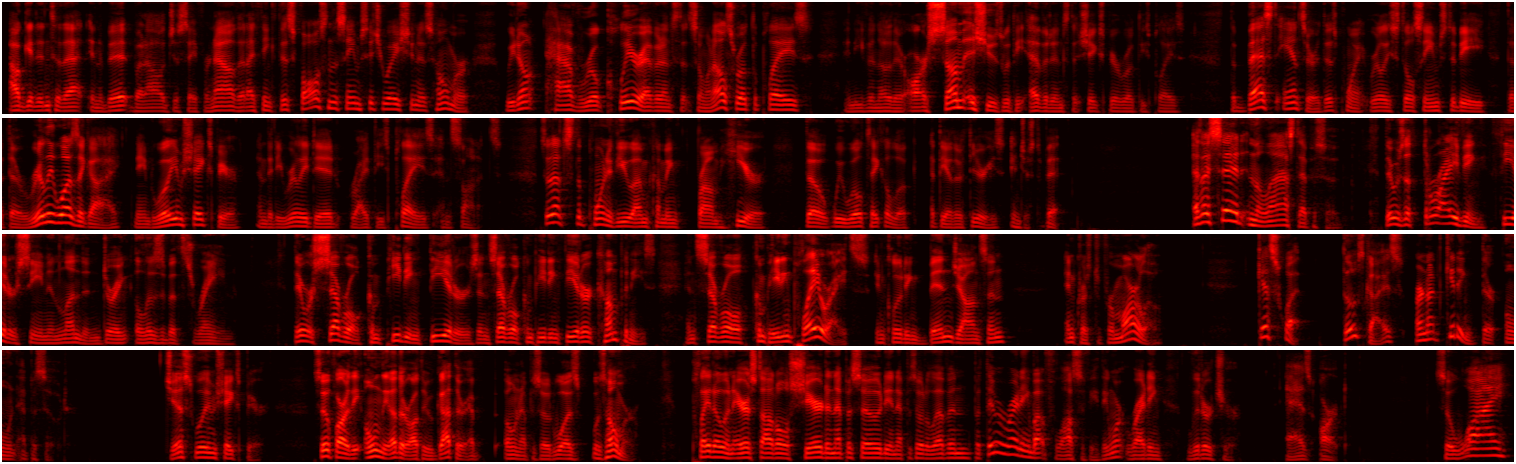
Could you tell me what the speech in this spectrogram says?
I'll get into that in a bit, but I'll just say for now that I think this falls in the same situation as Homer. We don't have real clear evidence that someone else wrote the plays, and even though there are some issues with the evidence that Shakespeare wrote these plays, the best answer at this point really still seems to be that there really was a guy named William Shakespeare and that he really did write these plays and sonnets. So that's the point of view I'm coming from here, though we will take a look at the other theories in just a bit. As I said in the last episode, there was a thriving theater scene in London during Elizabeth's reign. There were several competing theaters and several competing theater companies and several competing playwrights, including Ben Jonson and Christopher Marlowe. Guess what? Those guys are not getting their own episode. Just William Shakespeare. So far, the only other author who got their ep- own episode was, was Homer. Plato and Aristotle shared an episode in episode 11, but they were writing about philosophy. They weren't writing literature as art. So, why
